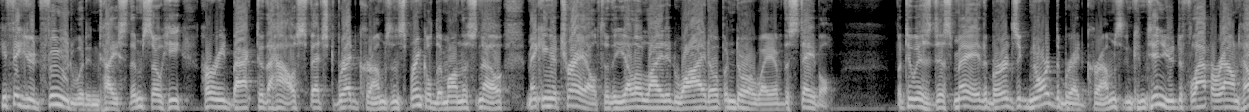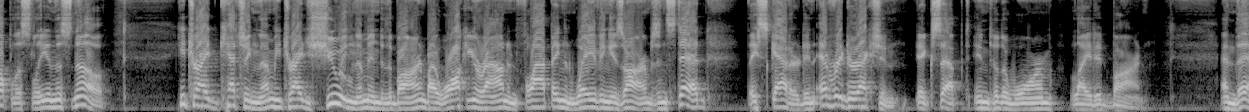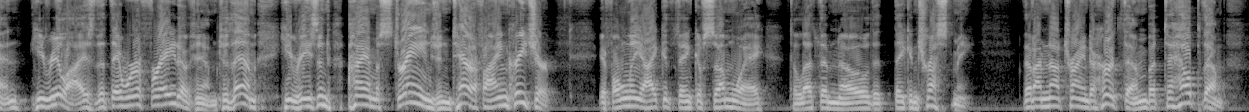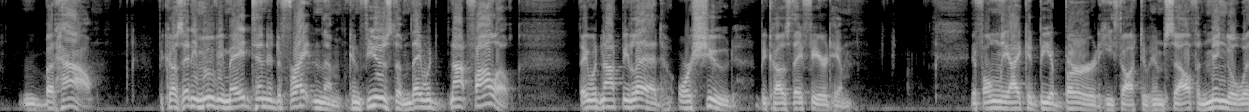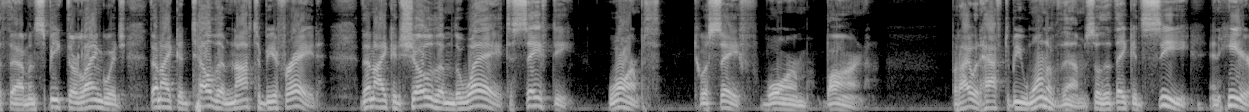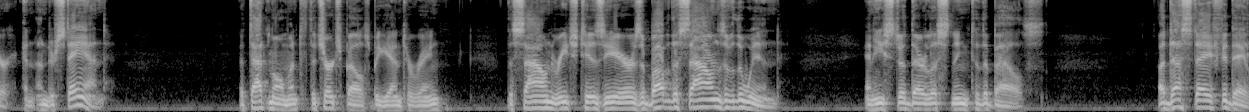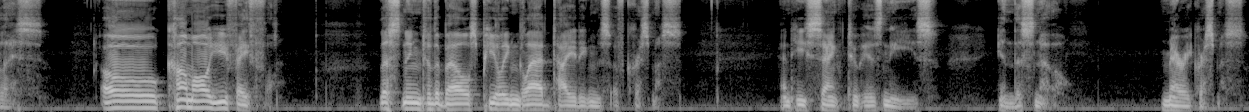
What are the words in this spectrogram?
He figured food would entice them, so he hurried back to the house, fetched breadcrumbs, and sprinkled them on the snow, making a trail to the yellow lighted, wide open doorway of the stable. But to his dismay, the birds ignored the breadcrumbs and continued to flap around helplessly in the snow. He tried catching them. He tried shooing them into the barn by walking around and flapping and waving his arms. Instead, they scattered in every direction except into the warm, lighted barn. And then he realized that they were afraid of him. To them, he reasoned, I am a strange and terrifying creature. If only I could think of some way to let them know that they can trust me, that I'm not trying to hurt them, but to help them. But how? Because any move he made tended to frighten them, confuse them. They would not follow. They would not be led or shooed because they feared him. If only I could be a bird, he thought to himself, and mingle with them and speak their language, then I could tell them not to be afraid. Then I could show them the way to safety, warmth, to a safe, warm barn. But I would have to be one of them so that they could see and hear and understand. At that moment, the church bells began to ring. The sound reached his ears above the sounds of the wind, and he stood there listening to the bells. Adeste fideles. Oh, come all ye faithful listening to the bells pealing glad tidings of Christmas. And he sank to his knees in the snow. Merry Christmas.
